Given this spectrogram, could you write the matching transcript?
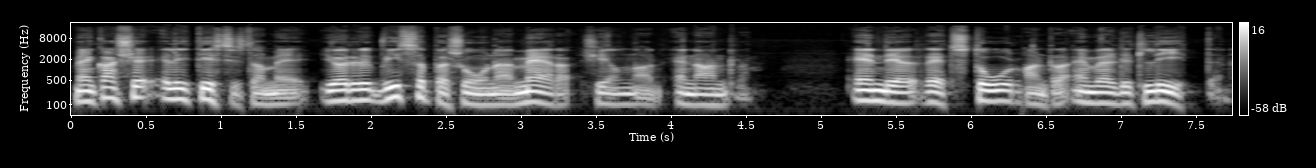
Men kanske elitistiskt av mig gör vissa personer mera skillnad än andra. En del rätt stor, andra en väldigt liten.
